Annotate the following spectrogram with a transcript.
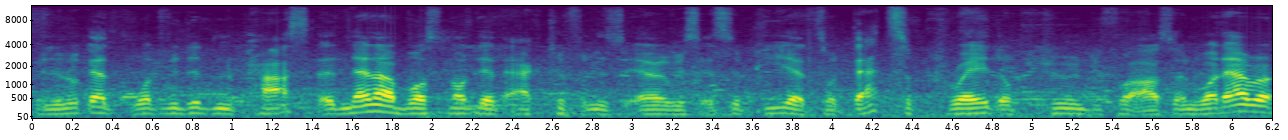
when you look at what we did in the past, uh, NetApp was not yet active in this area with SAP yet, so that's a great opportunity for us. And whatever,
